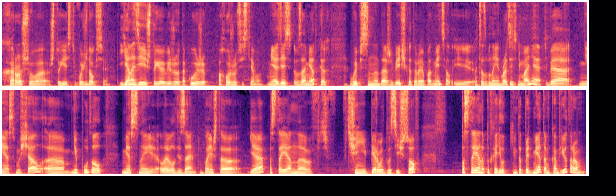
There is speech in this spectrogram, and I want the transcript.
хорошего, что есть в Watch Dogs. Я надеюсь, что я увижу такую же похожую систему. У меня здесь в заметках выписаны даже вещи, которые я подметил, и хотелось бы на них обратить внимание. Тебя не смущал, э, не путал местный level design? Потому что я постоянно в, в течение первых 20 часов постоянно подходил к каким-то предметам, компьютерам,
